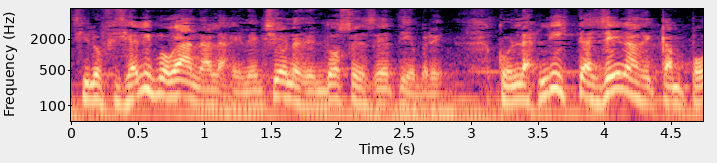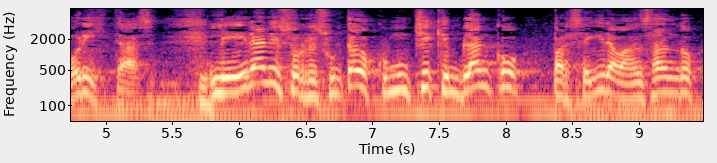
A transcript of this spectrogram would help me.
si el oficialismo gana las elecciones del 12 de septiembre, con las listas llenas de camporistas, leerán esos resultados como un cheque en blanco para seguir avanzando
